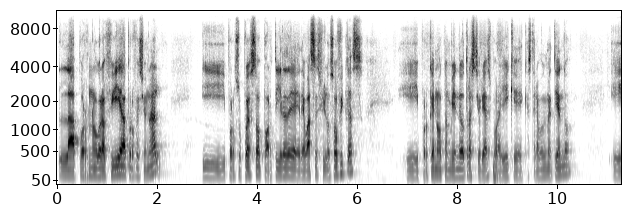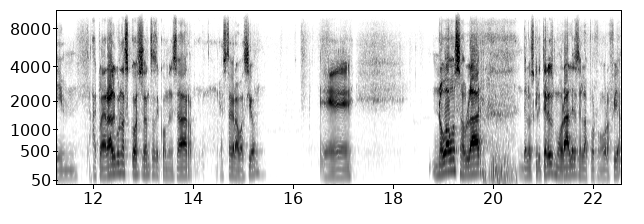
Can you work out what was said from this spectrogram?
la pornografía profesional y por supuesto a partir de, bases filosóficas y por qué no también de otras teorías por allí que, que estaremos metiendo y mm, aclarar algunas cosas antes de comenzar esta grabación. Eh, no vamos a hablar de los criterios morales de la pornografía,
